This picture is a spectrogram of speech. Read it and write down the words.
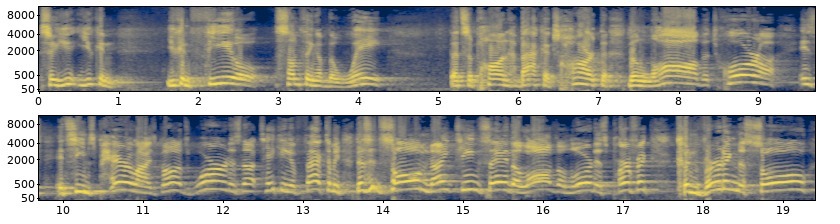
So you, you, can, you can feel something of the weight that's upon Habakkuk's heart. The, the law, the Torah, is it seems paralyzed. God's word is not taking effect. I mean, doesn't Psalm 19 say the law of the Lord is perfect, converting the soul,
